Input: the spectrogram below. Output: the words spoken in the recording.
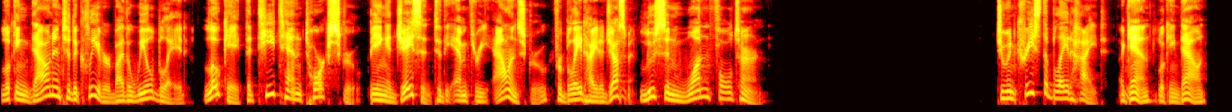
Looking down into the cleaver by the wheel blade, locate the T10 Torx screw being adjacent to the M3 Allen screw for blade height adjustment. Loosen one full turn. To increase the blade height, again looking down,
